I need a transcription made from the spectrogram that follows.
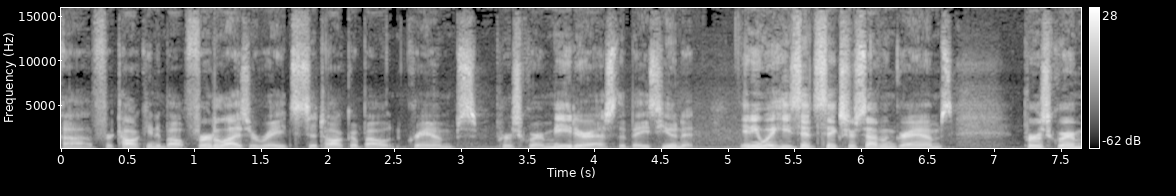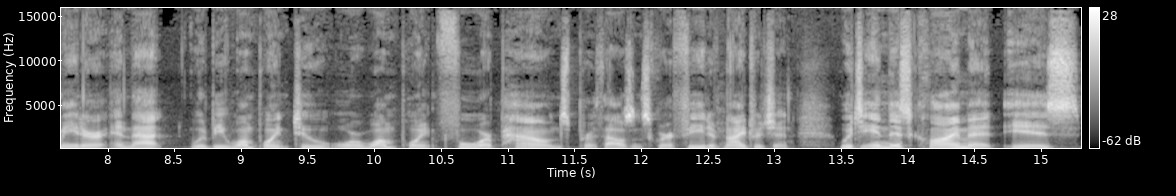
uh, for talking about fertilizer rates to talk about grams per square meter as the base unit. Anyway, he said six or seven grams per square meter, and that would be 1.2 or 1.4 pounds per thousand square feet of nitrogen, which in this climate is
